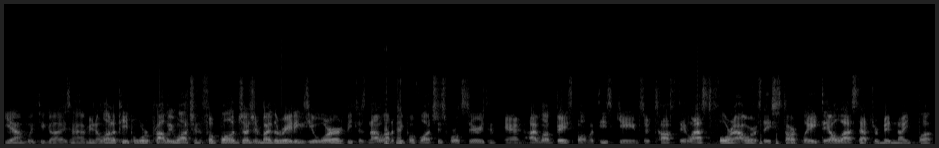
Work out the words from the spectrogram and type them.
Yeah, I'm with you guys. I mean, a lot of people were probably watching football, judging by the ratings you were, because not a lot of people have watched this World Series. And, I love baseball, but these games are tough. They last four hours. They start late. They all last after midnight. But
